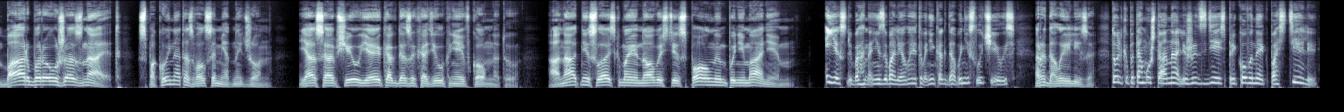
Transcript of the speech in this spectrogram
«Барбара уже знает», — спокойно отозвался Медный Джон. «Я сообщил ей, когда заходил к ней в комнату. Она отнеслась к моей новости с полным пониманием». «Если бы она не заболела, этого никогда бы не случилось», — рыдала Элиза. «Только потому, что она лежит здесь, прикованная к постели,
